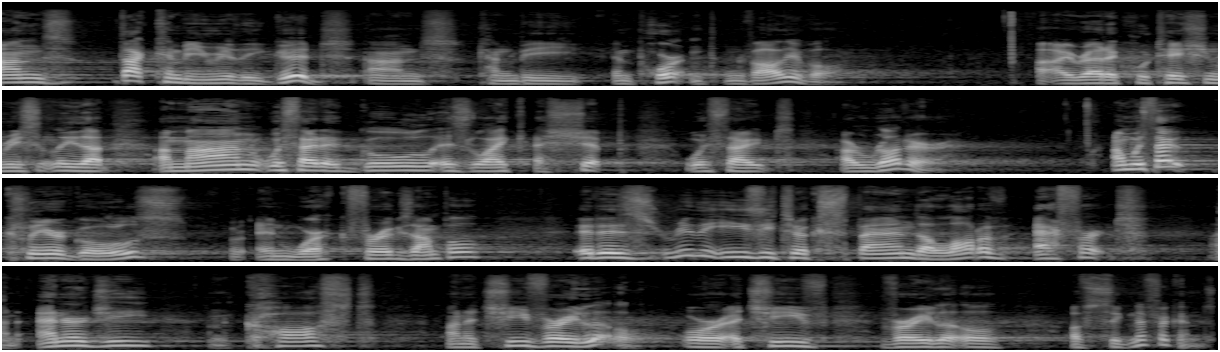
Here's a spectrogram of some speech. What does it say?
And that can be really good and can be important and valuable. I read a quotation recently that a man without a goal is like a ship without a rudder. And without clear goals, in work, for example, it is really easy to expend a lot of effort and energy and cost and achieve very little, or achieve very little of significance.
